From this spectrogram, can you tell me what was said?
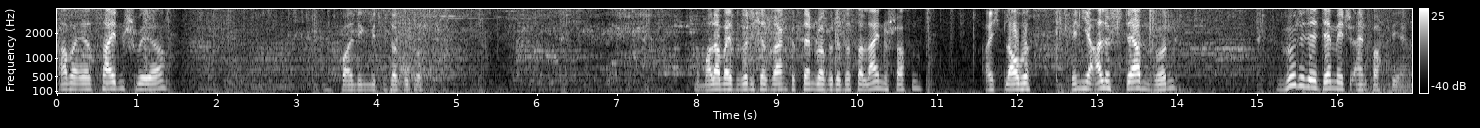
Aber er ist heidenschwer. Vor allen Dingen mit dieser Gruppe. Normalerweise würde ich ja sagen, Cassandra würde das alleine schaffen. Aber ich glaube, wenn hier alle sterben würden, würde der Damage einfach fehlen.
